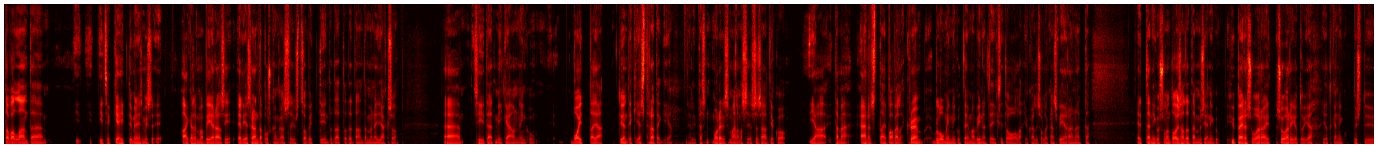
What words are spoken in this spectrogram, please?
tavallaan tämä itse kehittyminen, esimerkiksi aikaisemman vieraasi Elias Rantapuskan kanssa just sovittiin, tota, että otetaan tämmöinen jakso ää, siitä, että mikä on niin kuin voittaja työntekijästrategia. Eli tässä modernissa maailmassa, jossa saat joko ja tämä Ernst tai Pavel Grönblumin niin teema Winner Takes joka oli sulla kanssa vieraana, että, että niin kuin sulla on toisaalta tämmöisiä niin hypersuoriutuja, jotka niin kuin pystyy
